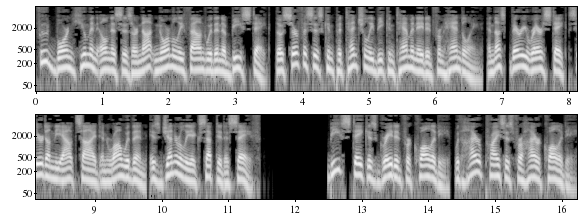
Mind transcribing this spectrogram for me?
Food-borne human illnesses are not normally found within a beef steak, though surfaces can potentially be contaminated from handling, and thus, very rare steak seared on the outside and raw within is generally accepted as safe. Beef steak is graded for quality, with higher prices for higher quality.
